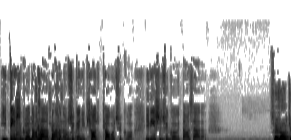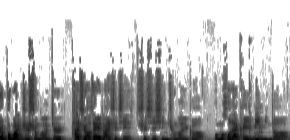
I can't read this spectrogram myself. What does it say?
一定是啊对你革当下的，不可能去给你跳跳过去隔，一定是去隔当下的。所以说，就不管是什么，就是它只要在一段时期时期形成了一个我们后来可以命名的，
